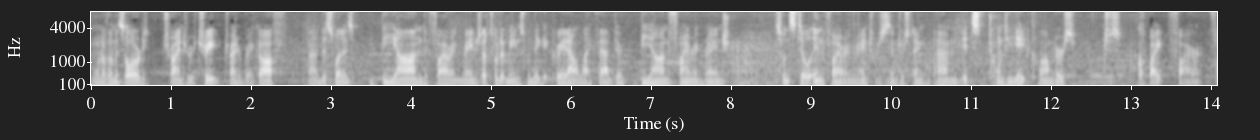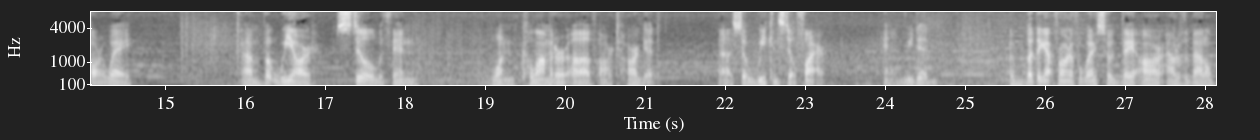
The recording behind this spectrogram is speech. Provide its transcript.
One of them is already trying to retreat, trying to break off. Uh, this one is beyond firing range. That's what it means when they get grayed out like that. They're beyond firing range. This one's still in firing range, which is interesting. Um, it's 28 kilometers, which is quite far far away. Um, but we are still within one kilometer of our target, uh, so we can still fire, and we did. Uh, but they got far enough away, so they are out of the battle.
